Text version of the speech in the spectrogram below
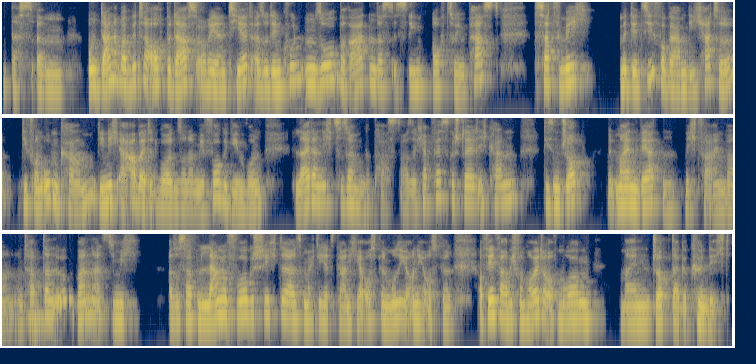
Das, ähm, und dann aber bitte auch bedarfsorientiert, also den Kunden so beraten, dass es ihm auch zu ihm passt. Das hat für mich mit den Zielvorgaben, die ich hatte, die von oben kamen, die nicht erarbeitet wurden, sondern mir vorgegeben wurden, leider nicht zusammengepasst. Also ich habe festgestellt, ich kann diesen Job mit meinen Werten nicht vereinbaren und habe mhm. dann irgendwann, als die mich, also es hat eine lange Vorgeschichte, das möchte ich jetzt gar nicht hier ausführen, muss ich auch nicht ausführen. Auf jeden Fall habe ich von heute auf morgen meinen Job da gekündigt.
